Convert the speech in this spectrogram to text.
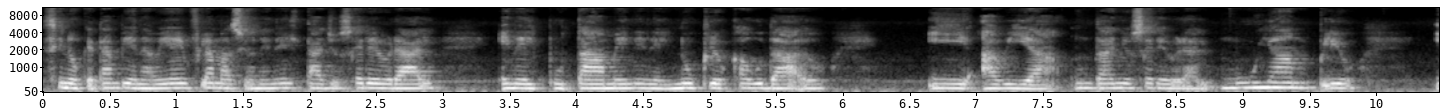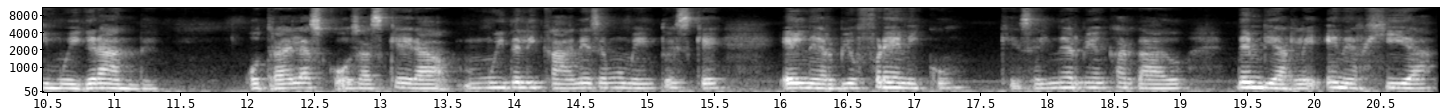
sino que también había inflamación en el tallo cerebral, en el putamen, en el núcleo caudado y había un daño cerebral muy amplio y muy grande. Otra de las cosas que era muy delicada en ese momento es que el nervio frénico, que es el nervio encargado de enviarle energía,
